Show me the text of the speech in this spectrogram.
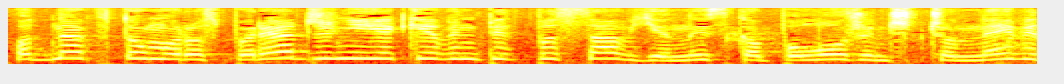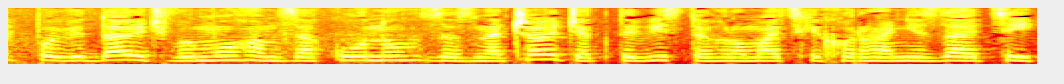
Однак в тому розпорядженні, яке він підписав, є низка положень, що не відповідають вимогам закону, зазначають активісти громадських організацій.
